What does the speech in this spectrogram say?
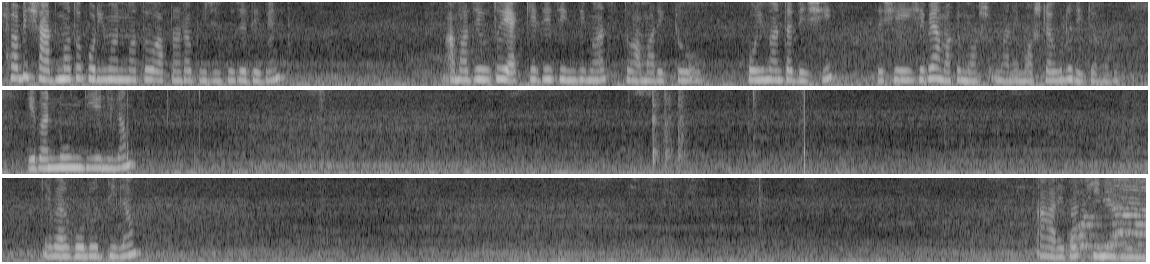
সবই স্বাদ মতো, পরিমাণ মতো আপনারা বুঝে বুঝে দেবেন। আমার যেহেতু এক কেজি চিংড়ি মাছ, তো আমার একটু পরিমাণটা বেশি, তো সেই হিসেবে আমাকে মশ মানে মশলাগুলো দিতে হবে। এবার নুন দিয়ে নিলাম। এবার হলুদ দিলাম। আর এবার চিনি দিয়ে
